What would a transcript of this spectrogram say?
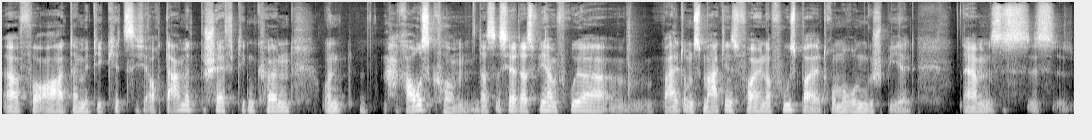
äh, vor Ort, damit die Kids sich auch damit beschäftigen können und rauskommen. Das ist ja das, wir haben früher bald ums Martinsfeuer noch Fußball drumherum gespielt. Ähm, es ist, ist,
